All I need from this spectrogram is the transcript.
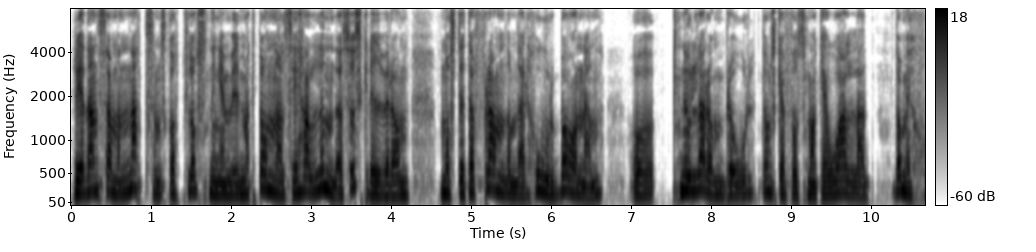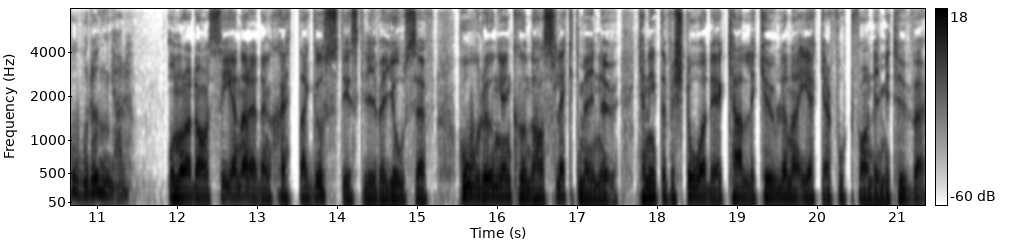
Redan samma natt som skottlossningen vid McDonalds i Hallunda så skriver de måste ta fram de där horbarnen och Knulla dem bror, de ska få smaka walla, de är horungar. Och några dagar senare, den 6 augusti, skriver Josef Horungen kunde ha släckt mig nu, kan inte förstå det, kallekulorna ekar fortfarande i mitt huvud.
